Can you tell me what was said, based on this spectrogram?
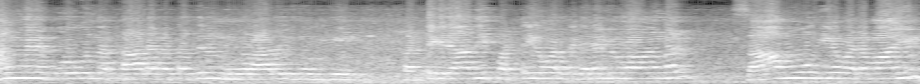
അങ്ങനെ പോകുന്ന കാലഘട്ടത്തിൽ നിങ്ങൾ ആലോചിച്ച് നോക്കുകയും പട്ടികജാതി പട്ടികവർഗ ജനവിഭാഗങ്ങൾ സാമൂഹികപരമായും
